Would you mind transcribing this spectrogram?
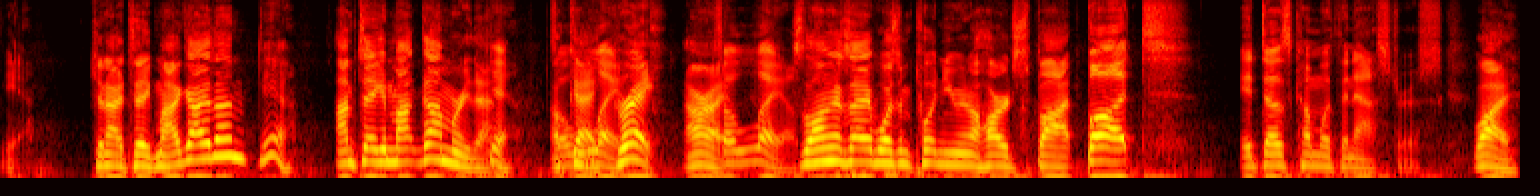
Yeah. Can I take my guy then? Yeah. I'm taking Montgomery then. Yeah, Okay. Great. All right. It's a layup. As long as I wasn't putting you in a hard spot. But it does come with an asterisk. Why?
